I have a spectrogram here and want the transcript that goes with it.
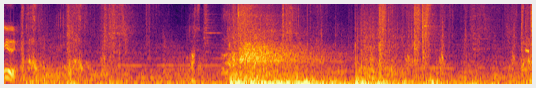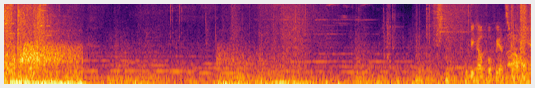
Dude. Would be helpful if we had in here.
